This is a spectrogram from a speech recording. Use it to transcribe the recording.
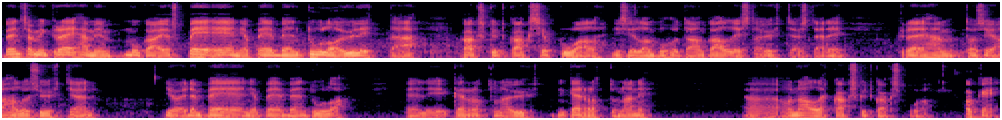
Benjamin Grahamin mukaan, jos PEn ja PBn tulo ylittää 22,5, niin silloin puhutaan kallista yhtiöstä. Eli Graham tosiaan halusi yhtiön, joiden PEn ja PBn tulo, eli kerrottuna, yh, kerrottuna niin, ää, on alle 22,5. Okei. Okay.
